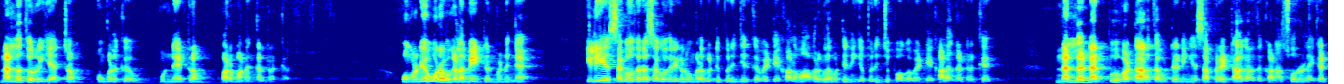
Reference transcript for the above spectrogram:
நல்லதொரு ஏற்றம் உங்களுக்கு முன்னேற்றம் வருமானங்கள் இருக்கு உங்களுடைய உறவுகளை மெயின்டைன் பண்ணுங்கள் இளைய சகோதர சகோதரிகள் உங்களை விட்டு பிரிஞ்சிருக்க வேண்டிய காலம் அவர்களை விட்டு நீங்கள் பிரிஞ்சு போக வேண்டிய காலங்கள் இருக்குது நல்ல நட்பு வட்டாரத்தை விட்டு நீங்கள் செப்பரேட் ஆகிறதுக்கான சூழ்நிலைகள்.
